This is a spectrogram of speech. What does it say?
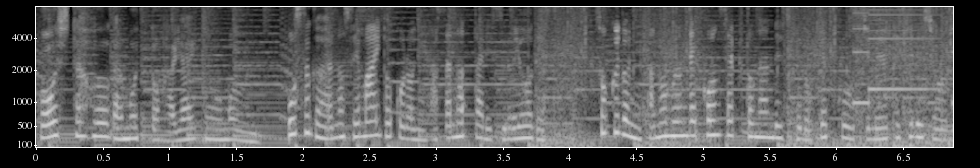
こうした方がもっと早いと思うん。ボスがあの狭いところに挟まったりするようです。速度に頼むんでコンセプトなんですけど結構致命的でしょうね。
